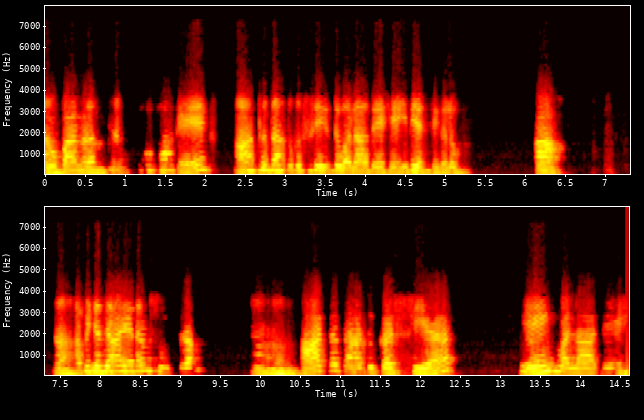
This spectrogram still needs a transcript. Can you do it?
लोपानन्तरं। भागे आर्थधातुकस्य इट् वलादेः इति अस्ति खलु? अपि च जायतं सूत्रम् आर्थधातुकस्य एङ् वलादेः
